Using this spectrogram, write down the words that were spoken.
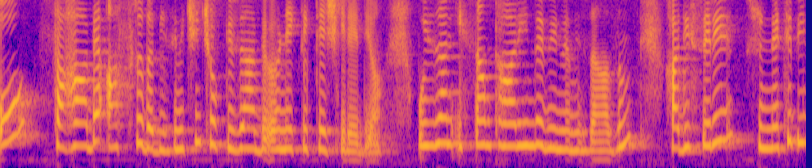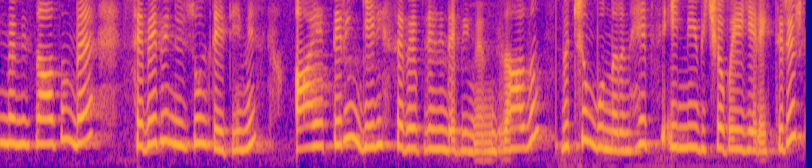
o sahabe asrı da bizim için çok güzel bir örneklik teşkil ediyor. Bu yüzden İslam tarihini de bilmemiz lazım. Hadisleri, sünneti bilmemiz lazım ve sebebi nüzul dediğimiz ayetlerin geliş sebeplerini de bilmemiz lazım. Bütün bunların hepsi ilmi bir çabayı gerektirir.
